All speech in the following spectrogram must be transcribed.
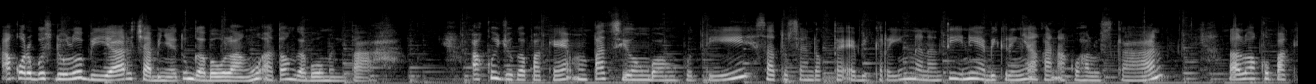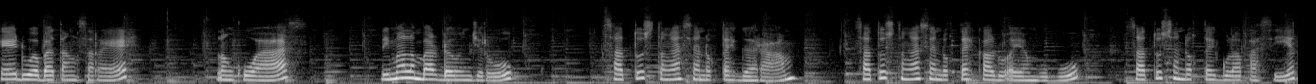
Aku rebus dulu biar cabenya itu nggak bau langu atau nggak bau mentah. Aku juga pakai 4 siung bawang putih, 1 sendok teh ebi kering. Nah, nanti ini ebi keringnya akan aku haluskan. Lalu aku pakai 2 batang serai, lengkuas, 5 lembar daun jeruk, 1 setengah sendok teh garam, 1 setengah sendok teh kaldu ayam bubuk, 1 sendok teh gula pasir,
